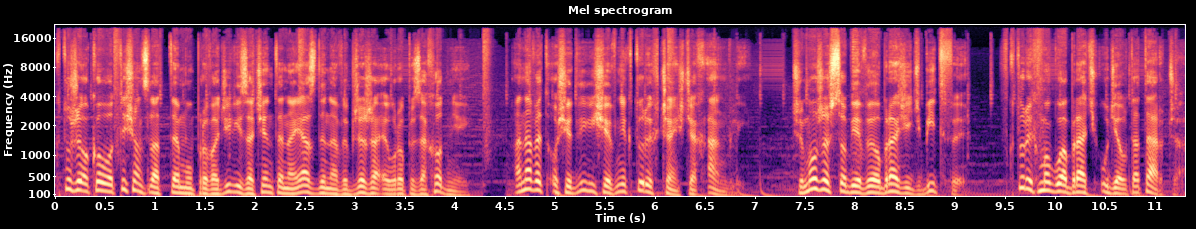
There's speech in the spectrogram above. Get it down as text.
którzy około tysiąc lat temu prowadzili zacięte najazdy na wybrzeża Europy Zachodniej, a nawet osiedlili się w niektórych częściach Anglii. Czy możesz sobie wyobrazić bitwy, w których mogła brać udział ta tarcza?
